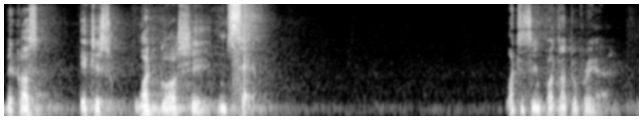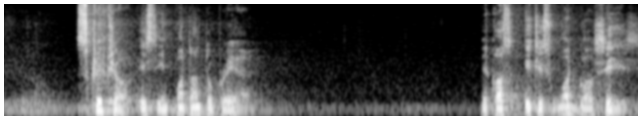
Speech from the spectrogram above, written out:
Because it is what God says Himself. What is important to prayer? Scripture is important to prayer because it is what God says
